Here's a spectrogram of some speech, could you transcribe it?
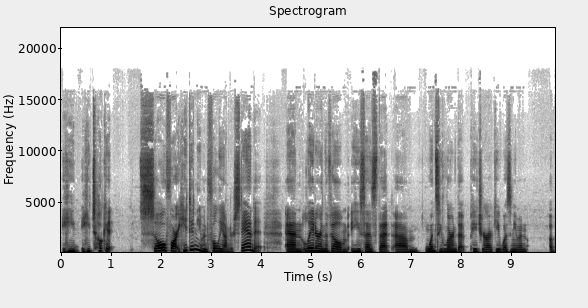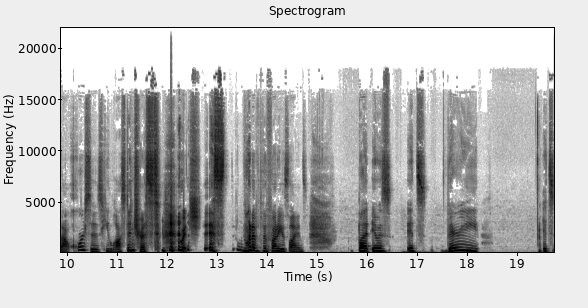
he he took it so far he didn't even fully understand it. And later in the film he says that um, once he learned that patriarchy wasn't even about horses he lost interest which is one of the funniest lines. But it was it's very it's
